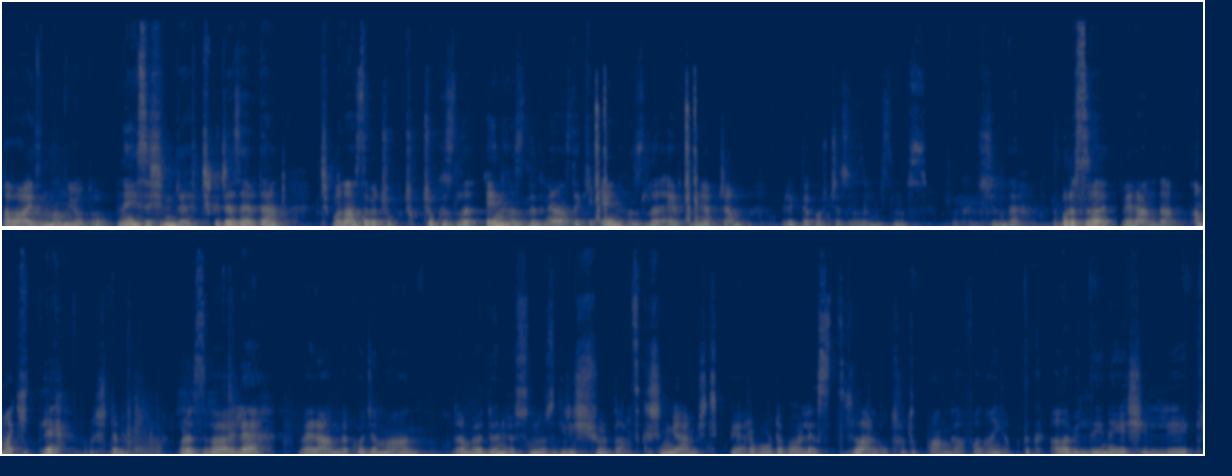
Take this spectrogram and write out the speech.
Hava aydınlanıyordu. Neyse şimdi çıkacağız evden. Çıkmadan böyle çok çok çok hızlı, en hızlı, dünyanızdaki en hızlı ev turunu yapacağım. Birlikte koşacağız hazır mısınız? Bakın şimdi. Burası veranda ama kilitli. Açtım. Burası böyle veranda kocaman. Buradan böyle dönüyorsunuz. Giriş şurada. Kışın gelmiştik bir ara. Burada böyle ısıtıcılarla oturduk. Manga falan yaptık. Alabildiğine yeşillik.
